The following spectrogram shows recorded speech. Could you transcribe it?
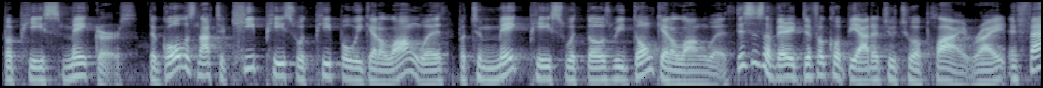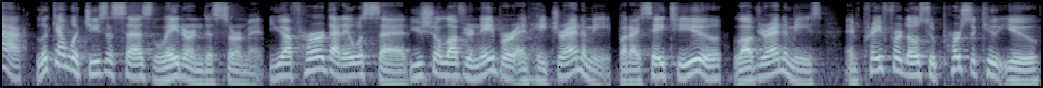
but peacemakers. The goal is not to keep peace with people we get along with, but to make peace with those we don't get along with. This is a very difficult beatitude to apply, right? In fact, look at what Jesus says later in this sermon. You have heard that it was said, You shall love your neighbor and hate your enemy. But I say to you, love your enemies and pray for those who persecute you,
